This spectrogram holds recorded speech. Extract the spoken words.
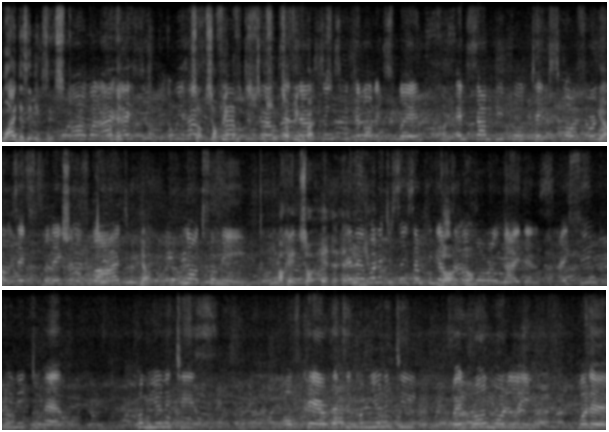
Why does it exist? Oh, well, Okay. I think we have So- so think- so- so think about it. things we cannot explain, Okay. and some people take comfort Yeah. from the explanation of God. Yeah. Not for me. Okay, so uh, uh, And I uh, wanted to say something else on, about moral guidance. I think Yeah. we need to have communities of care. That the community, by role modeling what a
